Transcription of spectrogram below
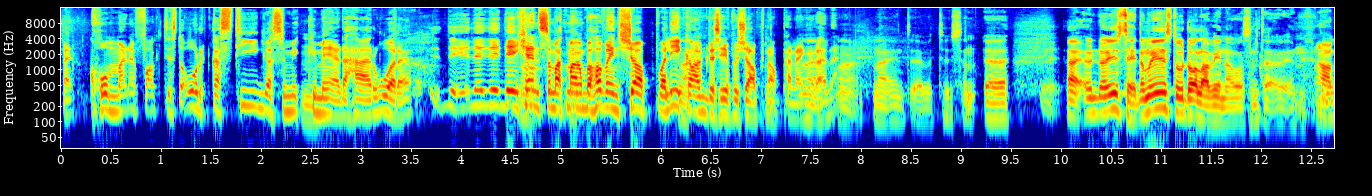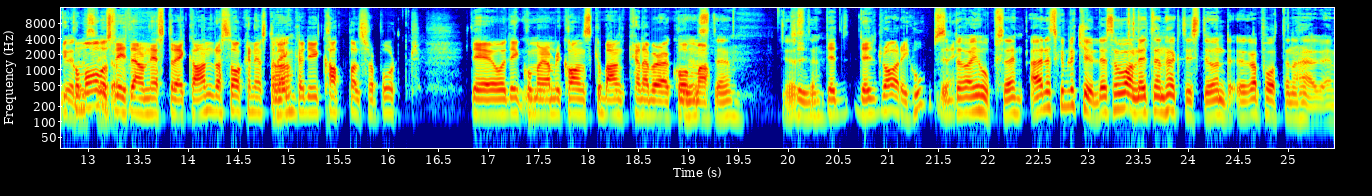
Men kommer den faktiskt att orka stiga så mycket mer det här året? Det, det, det, det känns som att man behöver inte köpa, vara lika aggressiv på köpknappen längre. Nej, eller? nej, nej, inte över tusen. Uh, nej, just det, de är en stor dollarvinnare och sånt där. Ja, vi kommer av oss lite om nästa vecka. Andra saker nästa Ja. vecka, det är Kappals rapport. Det, och det kommer amerikanska bankerna börja komma. Just det. Det. det, det drar ihop Det sig. drar ihop sig. Ja, det ska bli kul. Det är som vanligt en högtidsstund, rapporterna här. eh.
